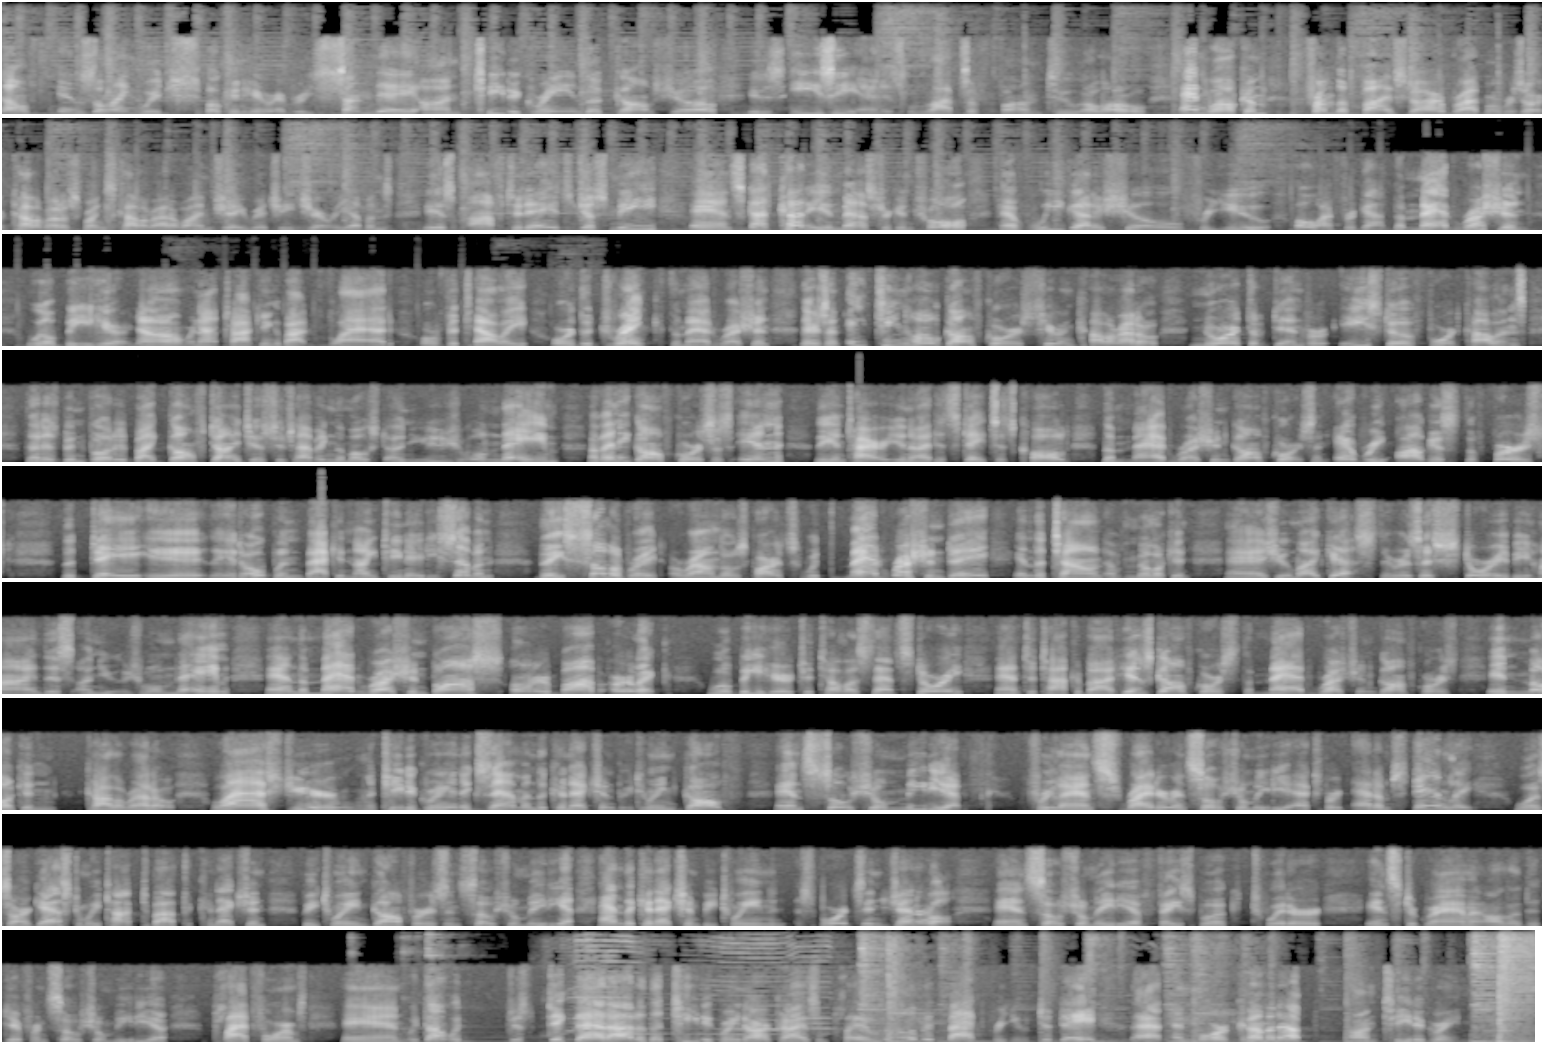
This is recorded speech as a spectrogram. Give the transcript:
Golf is the language spoken here every Sunday on Tee to Green, the golf show. It is easy and it's lots of fun too. Hello and welcome from the five star Broadmoor Resort, Colorado Springs, Colorado. I'm Jay Ritchie. Jerry Evans is off today. It's just me and Scott Cuddy in Master Control. Have we got a show for you? Oh, I forgot the Mad Russian will be here. No, we're not talking about Vlad or Vitali or the drink, the Mad Russian. There's an 18 hole golf course here in Colorado, north of Denver, east of Fort Collins, that has been voted by Golf Digest as having the most unusual name of any golf courses in the entire United States. It's called the Mad Russian Golf Course. And every August the 1st, the day it, it opened back in 1987, they celebrate around those parts with Mad Russian Day in the town of Milliken. As you might guess, there is a story behind this unusual name, and the Mad Russian boss, owner Bob Ehrlich, will be here to tell us that story and to talk about his golf course, the Mad Russian Golf Course in Milliken, Colorado. Last year, Tee to Green examined the connection between golf and social media. Freelance writer and social media expert Adam Stanley was our guest, and we talked about the connection between golfers and social media and the connection between sports in general and social media Facebook, Twitter, Instagram, and all of the different social media platforms. And we thought we'd just dig that out of the Tee to Green archives and play a little of it back for you today. That and more coming up on Tee to Green.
